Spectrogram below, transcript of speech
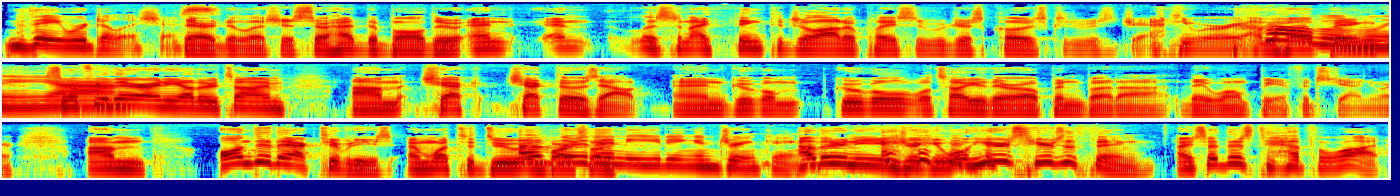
they were delicious. They're delicious. So had to Boldu and and listen. I think the gelato places were just closed because it was January. I'm hoping. Probably, So if you're there any other time, um, check check those out. And Google Google will tell you they're open, but uh, they won't be if it's January. Um, on to the activities and what to do in Barcelona. Other than eating and drinking. Other than eating and drinking. Well, here's here's the thing. I said this to Heth a lot.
